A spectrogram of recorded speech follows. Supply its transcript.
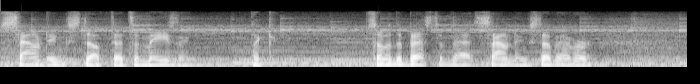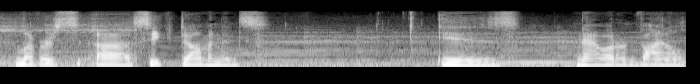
sounding stuff. That's amazing. Like some of the best of that sounding stuff ever. Lovers uh, Seek Dominance is now out on vinyl,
